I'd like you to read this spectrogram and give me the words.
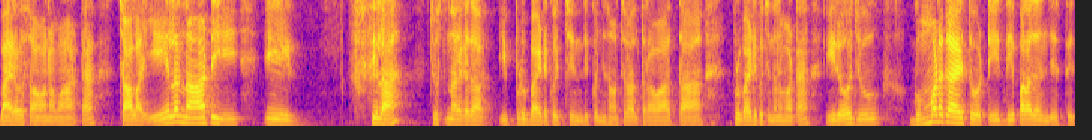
భైరవ స్వామి అన్నమాట. చాలా ఏళ్ళ నాటి ఈ శిల చూస్తున్నారు కదా ఇప్పుడు బయటకు వచ్చింది. కొన్ని సంవత్సరాల తర్వాత ఇప్పుడు బయటకు వచ్చిందనమాట ఈరోజు గుమ్మడికాయతోటి దీపారాధన చేస్తే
